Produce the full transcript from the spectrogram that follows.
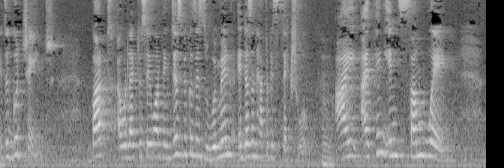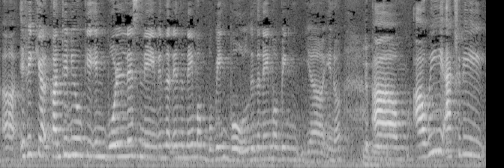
It's a good change. But I would like to say one thing: just because it's women, it doesn't have to be sexual. I I think in some way, uh, if we continue ki in boldness name, in the in the name of being bold, in the name of being uh, you know, um, are we actually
